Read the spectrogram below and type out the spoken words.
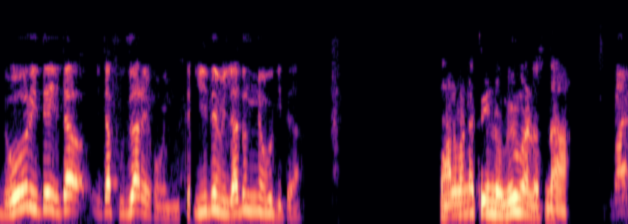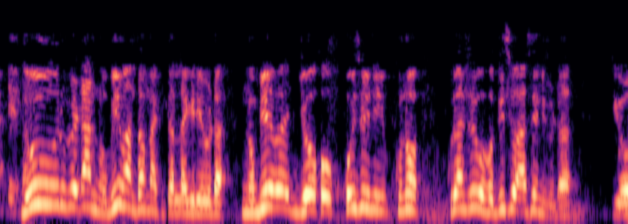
দূর ইতে ইটা ইটা পূজারে কইনি ঈদে মিলাদুন নবী কিতা। তার মানে তুই নবী মানুষ না। দূর বেটা নবী মানতাম না কিতার লাগি রে বেটা। নবী জো কইছে নি কোন কুরআন শরীফ হদিস আছে নি বেটা। জো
